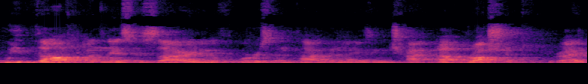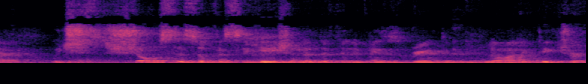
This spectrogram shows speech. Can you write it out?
without unnecessarily, of course, antagonizing China, uh, Russia, right? Which shows the sophistication that the Philippines is bringing to the diplomatic picture.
